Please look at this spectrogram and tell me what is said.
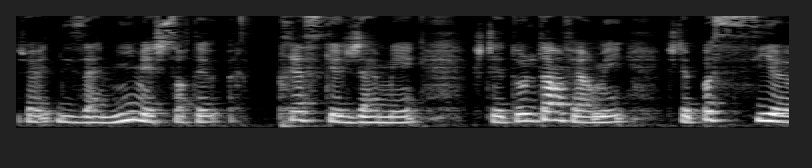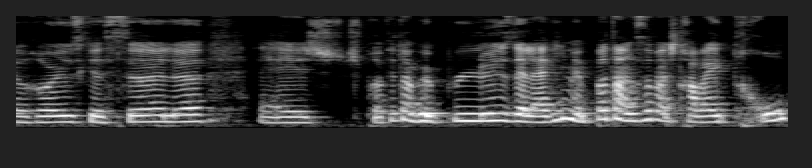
J'avais des amis, mais je sortais presque jamais. J'étais tout le temps enfermée. J'étais pas si heureuse que ça, là. Euh, je, profite un peu plus de la vie, mais pas tant que ça parce que je travaille trop.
